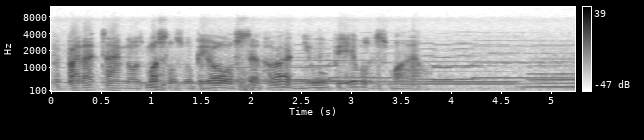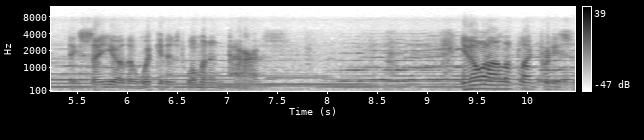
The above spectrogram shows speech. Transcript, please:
But by that time, those muscles will be all set hard and you won't be able to smile. They say you're the wickedest woman in Paris. You know what I'll look like pretty soon?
